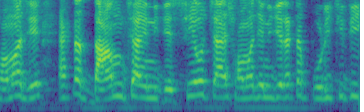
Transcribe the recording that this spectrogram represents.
সমাজে একটা দাম চায় নিজে সেও চায় সমাজে নিজের একটা পরিচিতি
